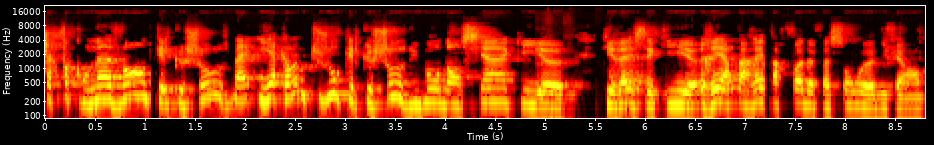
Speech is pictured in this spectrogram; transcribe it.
chaque fois qu'on invente quelque chose, ben, il y a quand même toujours quelque chose du monde ancien qui, euh, qui reste et qui réapparaît parfois de façon différente.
